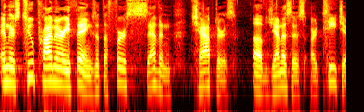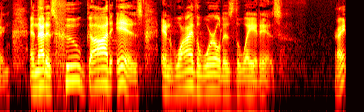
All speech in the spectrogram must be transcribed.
And there's two primary things that the first seven chapters of Genesis are teaching, and that is who God is and why the world is the way it is. Right?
